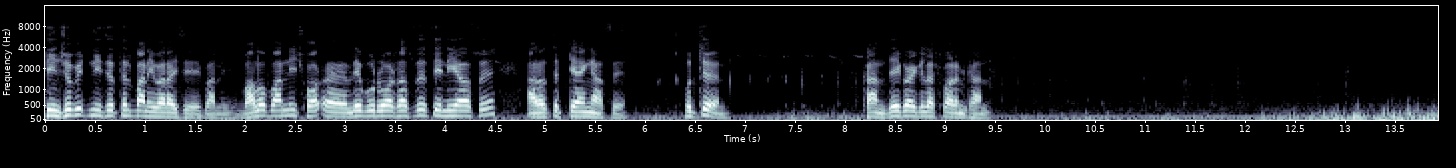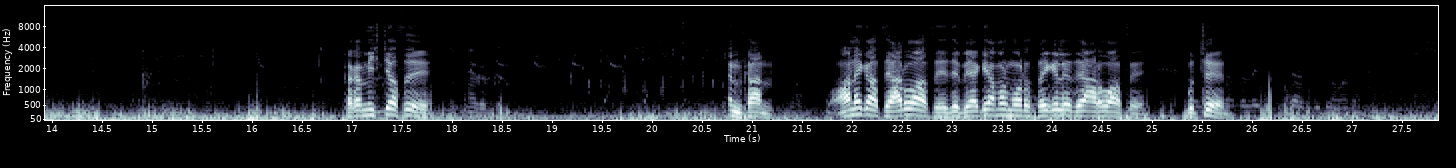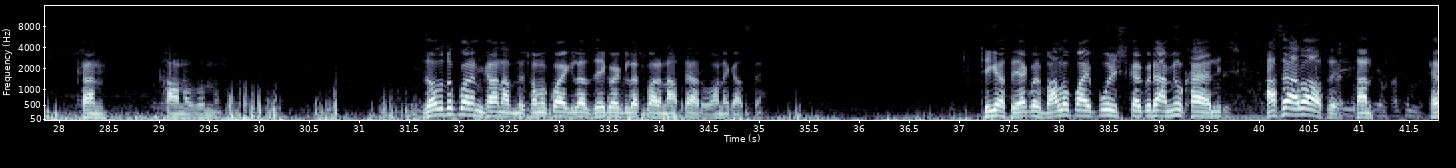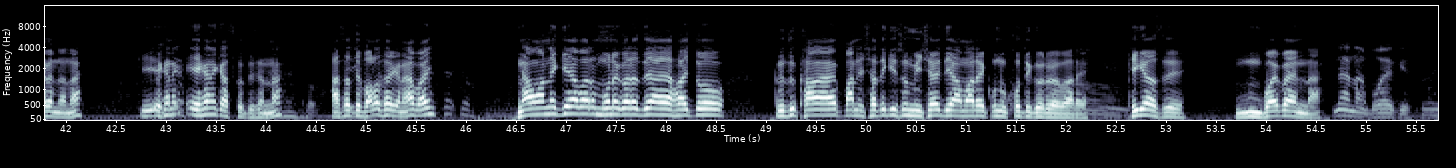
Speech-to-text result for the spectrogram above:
তিনশো ফিট নিচে থেকে পানি বাড়াইছে এই পানি। ভালো পানি লেবুর রস আছে চিনি আছে আর হচ্ছে ট্যাং আছে। বুঝছেন? খান যে কয় গ্লাস পারেন খান। কাকা মিষ্টি আছে? খান, খান। অনেক আছে আরও আছে। যে ব্যাগে আমার মোটর সাইকেলে যে আরও আছে। বুঝছেন? খান খাওয়ানোর জন্য। যতটুকু পারেন খান আপনি সময় কয়েক গ্লাস যে কয়েক গ্লাস পারেন আছে আরও অনেক আছে। ঠিক আছে একবার ভালো পাই পরিষ্কার করে আমিও খাই আছে আরও আছে খান। খাবেন না না? কি এখানে এখানে কাজ করতেছেন না? আচ্ছা তো ভালো থাকেন হ্যাঁ ভাই? না অনেকে আবার মনে করে যে হয়তো কিছু খায় পানির সাথে কিছু মিশাই দিয়ে আমার কোনো ক্ষতি করবে পারে। ঠিক আছে ভয় পায়েন না। না না ভয়ের কিছু নেই।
